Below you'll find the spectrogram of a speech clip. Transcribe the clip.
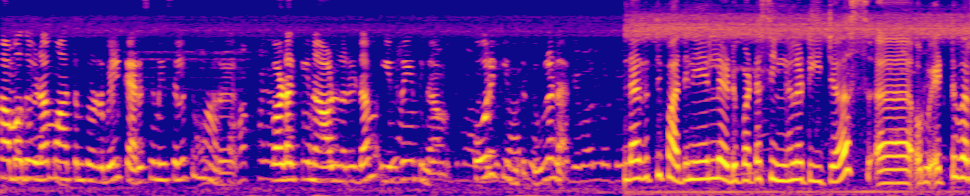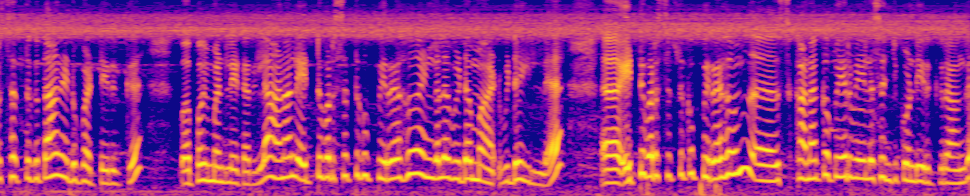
தமது இடமாற்றம் தொடர்பில் கரசனை செலுத்துமாறு வடக்கின் ஆளுநரிடம் இன்றைய தினம் கோரிக்கை விடுத்துள்ளனர். ரெண்டாயிரத்தி பதினேழில் எடுபட்ட சிங்கள டீச்சர்ஸ் ஒரு எட்டு வருஷத்துக்கு தான் எடுபட்டிருக்கு அப்பாயின்மெண்ட் லெட்டரில் ஆனால் எட்டு வருஷத்துக்கு பிறகு எங்களை விட மா விட இல்லை. எட்டு வருஷத்துக்கு பிறகும் கணக்கு பேர் வேலை செஞ்சு கொண்டு இருக்கிறாங்க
